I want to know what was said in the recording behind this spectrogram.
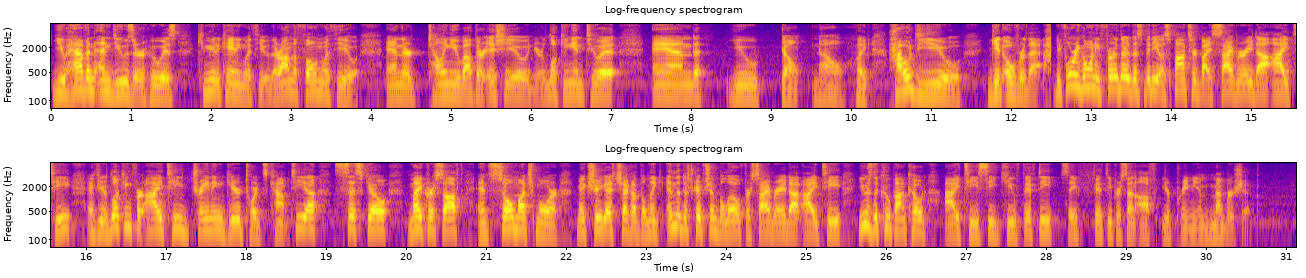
You have an end user who is communicating with you. They're on the phone with you and they're telling you about their issue and you're looking into it and you don't know. Like, how do you get over that. Before we go any further, this video is sponsored by Cybrary.it. If you're looking for IT training geared towards CompTIA, Cisco, Microsoft, and so much more, make sure you guys check out the link in the description below for Cybrary.it. Use the coupon code ITCQ50, save 50% off your premium membership.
